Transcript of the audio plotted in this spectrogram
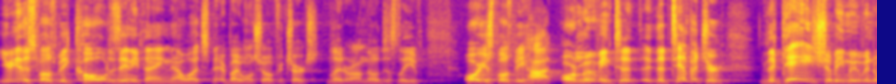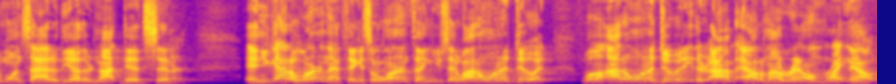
You're either supposed to be cold as anything. Now watch, everybody won't show up for church later on. They'll just leave. Or you're supposed to be hot. Or moving to the temperature. The gauge should be moving to one side or the other, not dead center. And you got to learn that thing. It's a learned thing. You say, "Well, I don't want to do it." Well, I don't want to do it either. I'm out of my realm right now.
